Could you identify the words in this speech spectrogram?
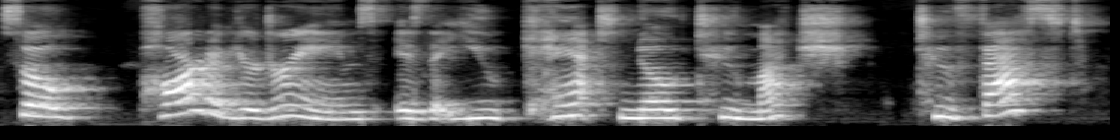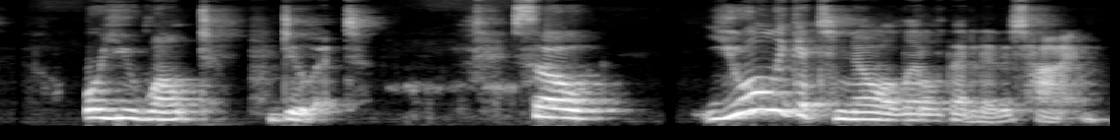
So, part of your dreams is that you can't know too much too fast or you won't do it. So, you only get to know a little bit at a time,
